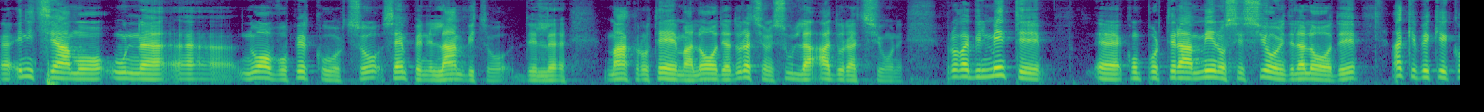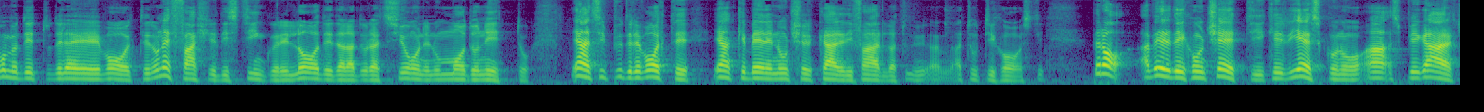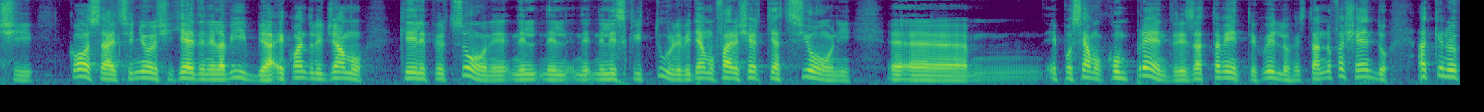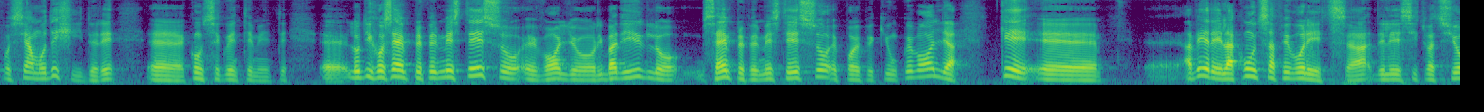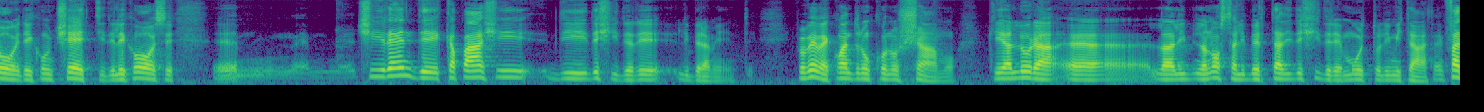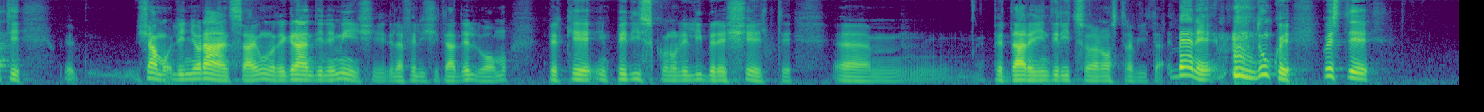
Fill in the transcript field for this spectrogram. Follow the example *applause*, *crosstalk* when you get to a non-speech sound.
eh, iniziamo un eh, nuovo percorso, sempre nell'ambito del macro tema lode e adorazione, sulla adorazione. Probabilmente eh, comporterà meno sessioni della lode, anche perché, come ho detto delle volte, non è facile distinguere lode dall'adorazione in un modo netto. E anzi, più delle volte è anche bene non cercare di farlo a, tu- a tutti i costi. Però avere dei concetti che riescono a spiegarci cosa il Signore ci chiede nella Bibbia e quando leggiamo che le persone nel, nel, nelle scritture le vediamo fare certe azioni eh, e possiamo comprendere esattamente quello che stanno facendo, anche noi possiamo decidere eh, conseguentemente. Eh, lo dico sempre per me stesso e voglio ribadirlo sempre per me stesso e poi per chiunque voglia, che eh, avere la consapevolezza delle situazioni, dei concetti, delle cose, eh, ci rende capaci di decidere liberamente. Il problema è quando non conosciamo, che allora eh, la, la, nostra libertà di decidere è molto limitata. Infatti, eh, diciamo, l'ignoranza è uno dei grandi nemici della felicità dell'uomo perché impediscono le libere scelte. Ehm, per dare indirizzo alla nostra vita. Ebbene, *clears throat* dunque, queste,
